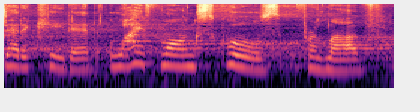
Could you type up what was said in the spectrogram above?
dedicated, lifelong schools for love.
